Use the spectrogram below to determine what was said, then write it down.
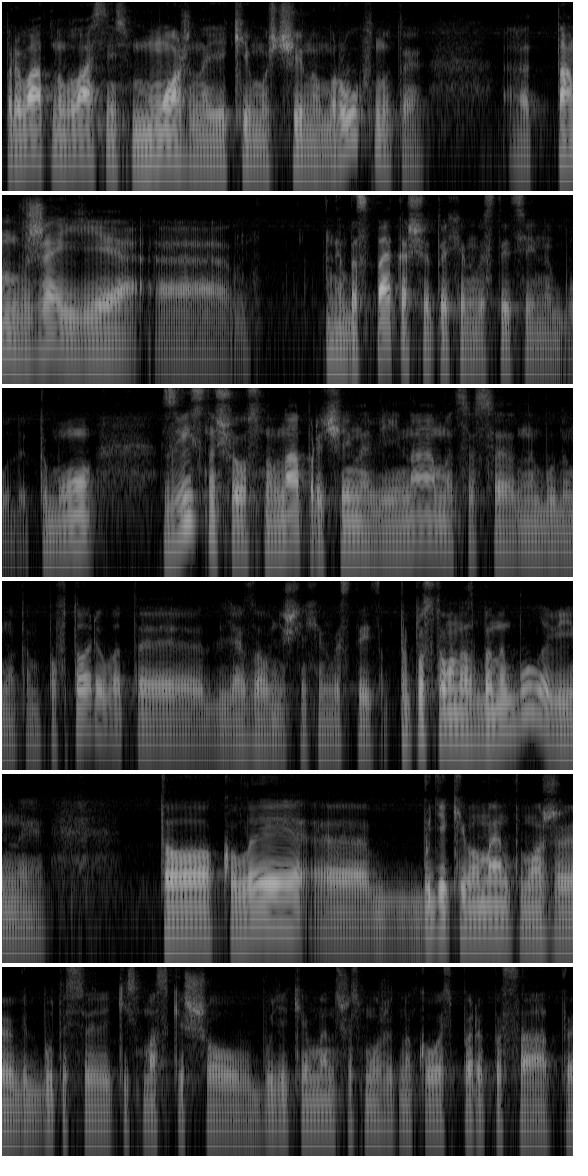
приватну власність можна якимось чином рухнути, е, там вже є е, небезпека, що тих інвестицій не буде. Тому Звісно, що основна причина війна, ми це все не будемо там повторювати для зовнішніх інвестицій. Припустимо, у нас би не було війни, то коли е, в будь-який момент може відбутися якісь маски-шоу, в будь-який момент щось можуть на когось переписати,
